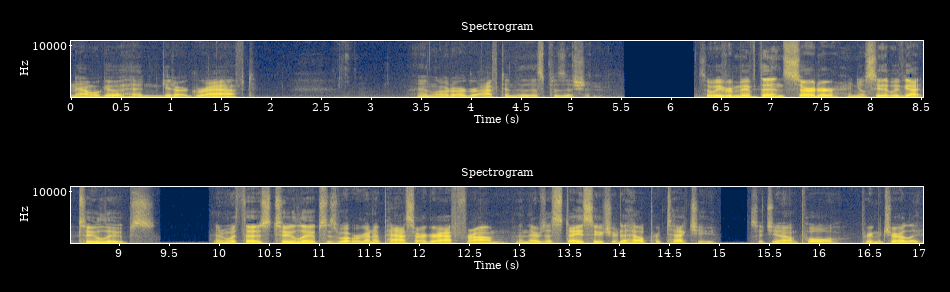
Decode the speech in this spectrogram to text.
And now we'll go ahead and get our graft and load our graft into this position. So we've removed the inserter and you'll see that we've got two loops and with those two loops is what we're going to pass our graft from and there's a stay suture to help protect you so that you don't pull prematurely.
